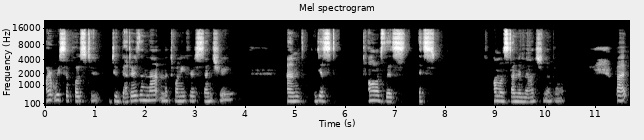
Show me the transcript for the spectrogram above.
aren't we supposed to do better than that in the 21st century? And just all of this, it's almost unimaginable. But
